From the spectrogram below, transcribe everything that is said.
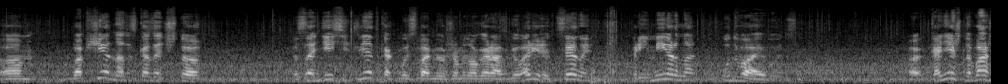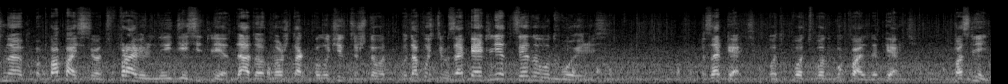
Эм, вообще, надо сказать, что за 10 лет, как мы с вами уже много раз говорили, цены примерно удваиваются. Э, конечно, важно попасть вот в правильные 10 лет, да, то может так получиться, что вот, допустим, за 5 лет цены удвоились. За 5, вот, вот, вот буквально 5 последних.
